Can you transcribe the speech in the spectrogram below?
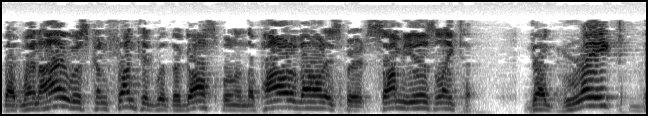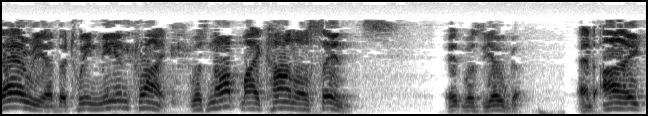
But when I was confronted with the gospel and the power of the Holy Spirit some years later, the great barrier between me and Christ was not my carnal sins. It was yoga. And I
